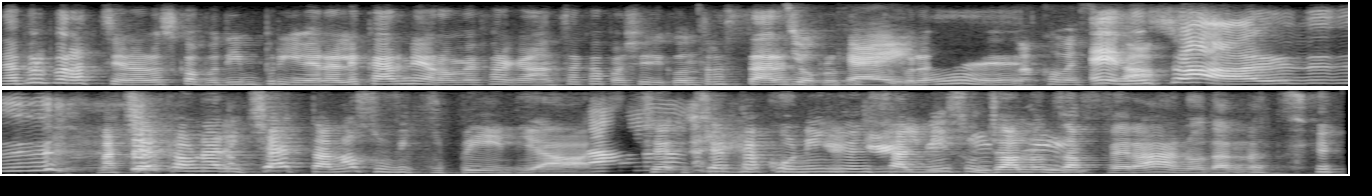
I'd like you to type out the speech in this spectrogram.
La preparazione ha lo scopo di imprimere alle carni aroma e fragranza capaci di contrastare Sì, soprattutto ok, per- ma come si Eh, fa? non so. Ma cerca una ricetta, no su Wikipedia. Cer- cerca coniglio in salmì su giallo zafferano, dannazione.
